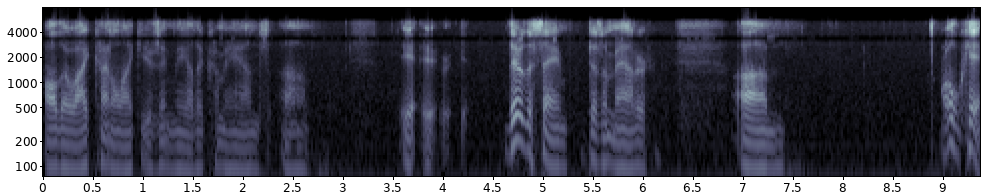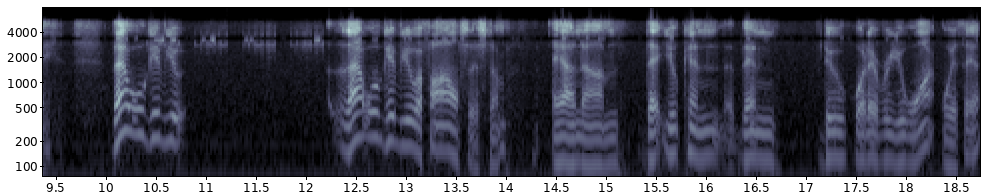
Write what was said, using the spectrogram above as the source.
although I kind of like using the other commands. Um, it, it, they're the same, doesn't matter. Um, okay, that will give you that will give you a file system, and um, that you can then do whatever you want with it.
